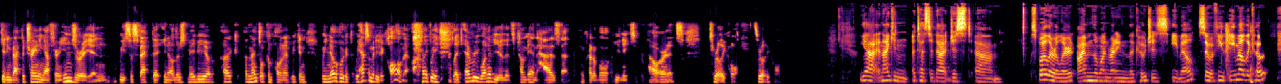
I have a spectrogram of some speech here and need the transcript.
getting back to training after an injury and we suspect that you know there's maybe a, a, a mental component we can we know who to we have somebody to call now like we like every one of you that's come in has that incredible unique superpower and it's it's really cool. It's really cool. Yeah and i can attest to that just um spoiler alert, I'm the one running the coach's email. So if you email the coach,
